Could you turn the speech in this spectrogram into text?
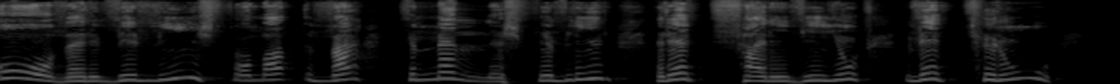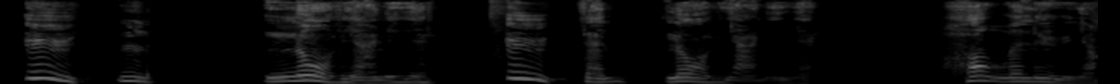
overbevist om at hvert menneske blir rettferdiggjort ved tro uten lovgjerninger. Uten lovgjerninger. Halleluja.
